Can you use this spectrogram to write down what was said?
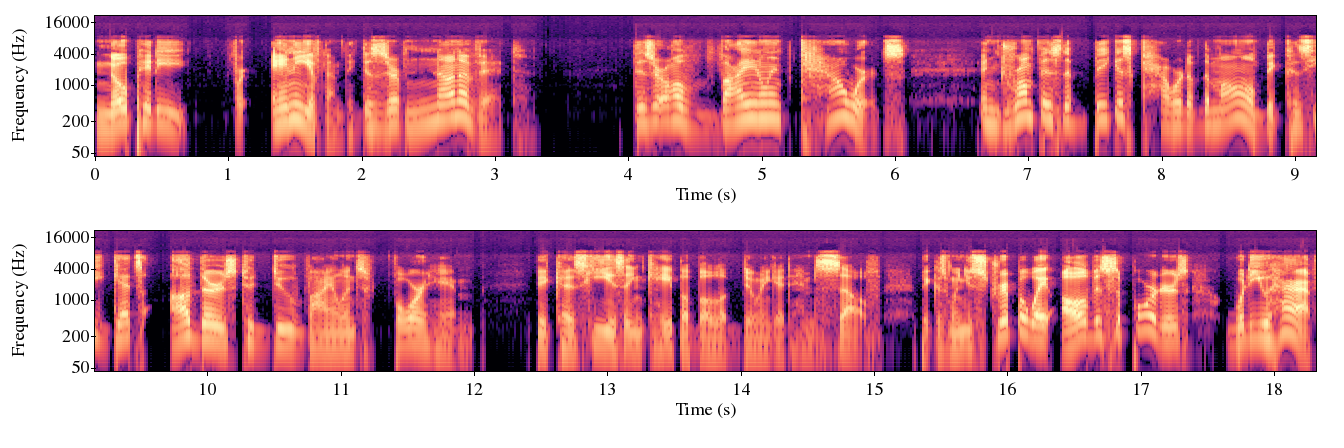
No pity for any of them. They deserve none of it. These are all violent cowards. And Trump is the biggest coward of them all because he gets others to do violence for him because he is incapable of doing it himself. Because when you strip away all of his supporters, what do you have?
